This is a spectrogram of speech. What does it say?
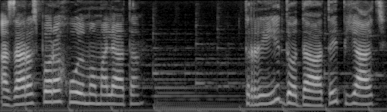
А зараз порахуємо малята. Три додати п'ять.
